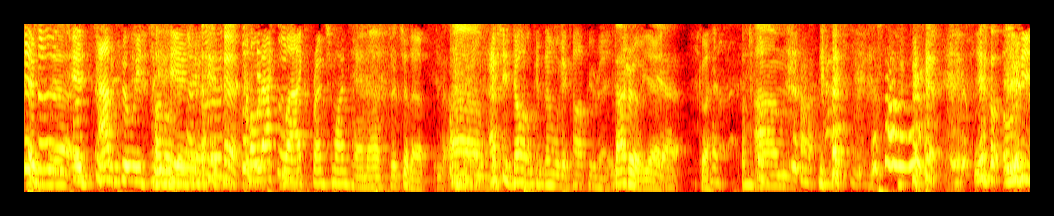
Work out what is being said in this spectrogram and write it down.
It's, it's absolutely tunnel vision. Kodak Black, French Montana. Switch it up. Um, Actually, don't, because then we'll get copyright. that's True, yeah. Go ahead. Um, That's not how it works. Yo, Oli,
